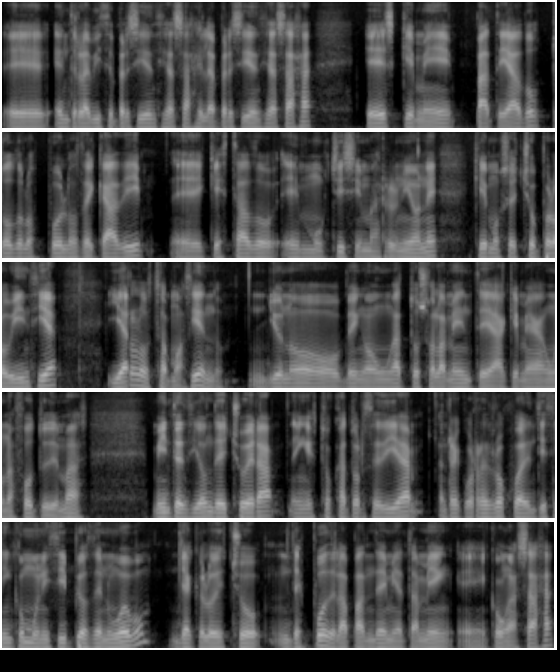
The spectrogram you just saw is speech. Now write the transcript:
eh, entre la vicepresidencia Saja y la presidencia Saja es que me he pateado todos los pueblos de Cádiz, eh, que he estado en muchísimas reuniones, que hemos hecho provincia y ahora lo estamos haciendo. Yo no vengo a un acto solamente a que me hagan una foto y demás. Mi intención, de hecho, era en estos 14 días recorrer los 45 municipios de nuevo, ya que lo he hecho después de la pandemia también eh, con Asaja,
